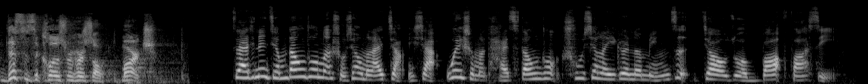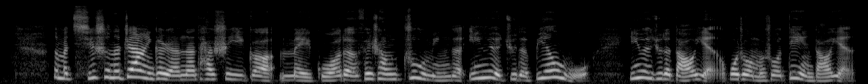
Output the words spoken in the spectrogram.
This is a close rehearsal. March. 在今天节目当中呢，首先我们来讲一下为什么台词当中出现了一个人的名字叫做 Bob Fosse。那么其实呢，这样一个人呢，他是一个美国的非常着名的音乐剧的编舞、音乐剧的导演，或者我们说电影导演。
